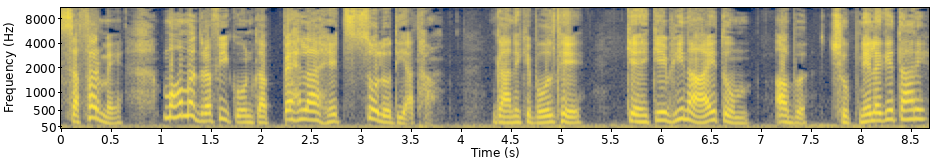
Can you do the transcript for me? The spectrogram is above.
सफ़र में मोहम्मद रफी को उनका पहला हिट सोलो दिया था। गाने के बोल थे, कह के भी ना आए तुम, अब छुपने लगे तारे।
